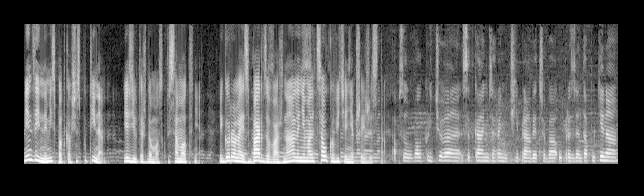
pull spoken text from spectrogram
Między innymi spotkał się z Putinem. Jeździł też do Moskwy samotnie. Jego rola jest bardzo ważna, ale niemal całkowicie nieprzejrzysta. Absolvoval klíčové setkání v zahraničí právě třeba u prezidenta Putina,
